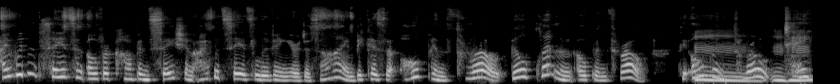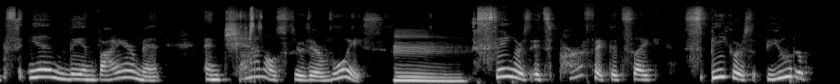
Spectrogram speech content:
I wouldn't say it's an overcompensation. I would say it's living your design because the open throat, Bill Clinton open throat, the open mm, throat mm-hmm. takes in the environment and channels through their voice. Mm. Singers, it's perfect. It's like speakers, beautiful,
